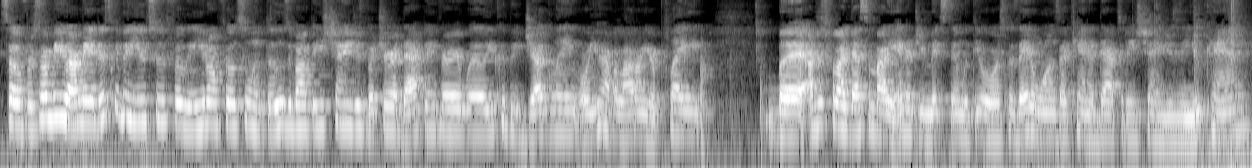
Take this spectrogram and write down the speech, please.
So for some of you, I mean, this could be you too feeling you don't feel too enthused about these changes, but you're adapting very well. You could be juggling or you have a lot on your plate. But I just feel like that's somebody energy mixed in with yours because they're the ones that can't adapt to these changes and you can.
